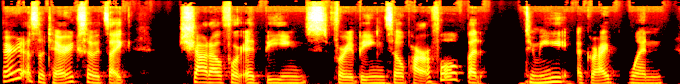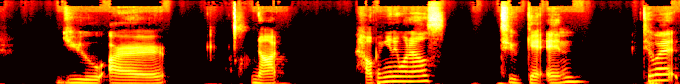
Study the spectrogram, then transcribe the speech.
very esoteric. So it's like shout out for it being for it being so powerful. But to me, a gripe when you are not helping anyone else to get in to it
